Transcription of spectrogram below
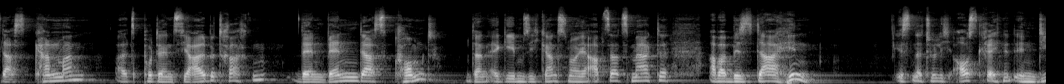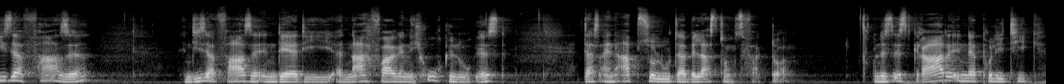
das kann man als Potenzial betrachten, denn wenn das kommt, dann ergeben sich ganz neue Absatzmärkte. Aber bis dahin ist natürlich ausgerechnet in dieser Phase, in dieser Phase, in der die Nachfrage nicht hoch genug ist, das ein absoluter Belastungsfaktor. Und es ist gerade in der Politik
